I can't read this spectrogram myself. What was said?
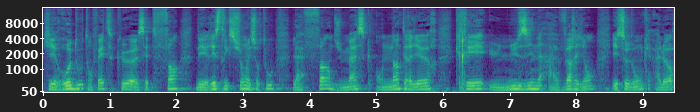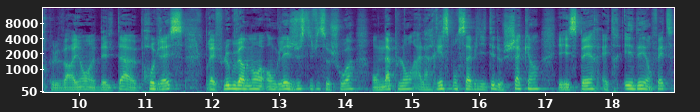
qui redoute en fait que euh, cette fin des restrictions et surtout la fin du masque en intérieur crée une usine à variants et ce donc alors que le variant Delta progresse. Bref, le gouvernement anglais justifie ce choix en appelant à la responsabilité de chacun et espère être aidé en fait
